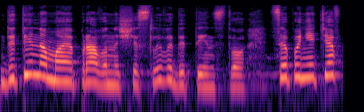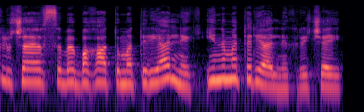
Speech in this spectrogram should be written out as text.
Дитина має право на щасливе дитинство. Це поняття включає в себе багато матеріальних і нематеріальних речей,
